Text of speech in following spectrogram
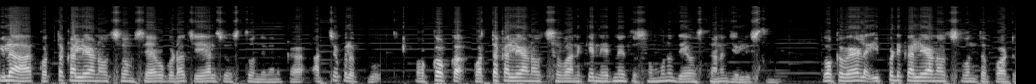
ఇలా కొత్త కళ్యాణోత్సవం సేవ కూడా చేయాల్సి వస్తుంది కనుక అర్చకులకు ఒక్కొక్క కొత్త కళ్యాణోత్సవానికి నిర్ణీత సొమ్మును దేవస్థానం చెల్లిస్తుంది. ఒకవేళ ఇప్పటి కళ్యాణోత్సవంతో పాటు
